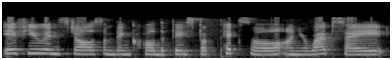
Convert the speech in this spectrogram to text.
if you install something called the Facebook Pixel on your website,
